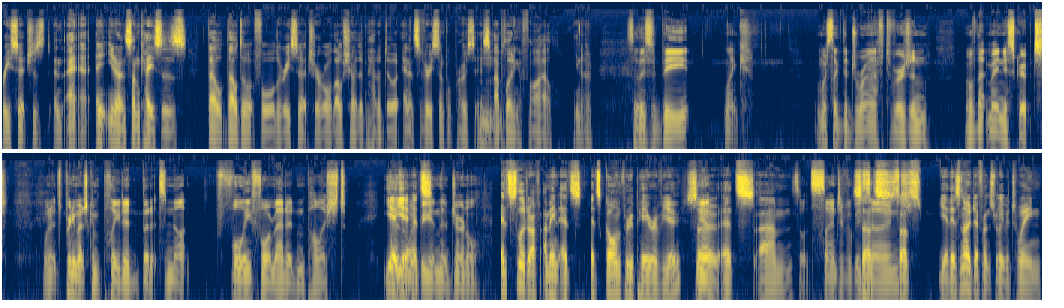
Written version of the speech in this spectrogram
researchers, and, and, and you know in some cases they'll they'll do it for the researcher or they'll show them how to do it, and it's a very simple process, Mm. uploading a file, you know. So this would be like almost like the draft version of that manuscript when it's pretty much completed, but it's not fully formatted and polished Yeah, yeah, it would it's be in the journal. it's still a draft. I mean, it's it's gone through peer review, so it's um So it's scientifically so signed. it's, so it's yeah. There's no difference really between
